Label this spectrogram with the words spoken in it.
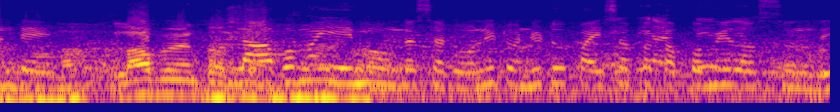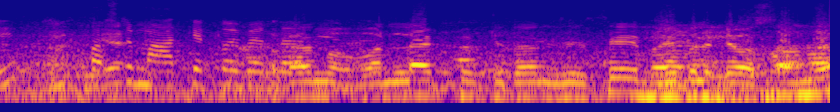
అంటే లాభం ఎంత లాభమా ఏమీ ఉండదు sir. Only twenty two paisa ఒక కప్పు మీద వస్తుంది. ఫస్ట్ మార్కెట్లో వెళ్ళాలి. వన్ ల్యాక్ ఫిఫ్టీ థౌసండ్ చేస్తే వైబిలిటీ వస్తుందా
